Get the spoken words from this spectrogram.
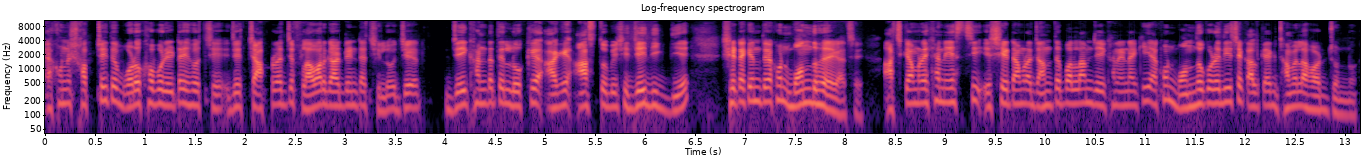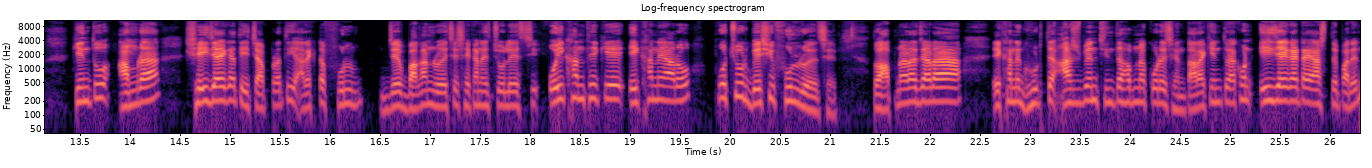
এখন সবচাইতে বড় খবর এটাই হচ্ছে যে চাপড়ার যে ফ্লাওয়ার গার্ডেনটা ছিল, যে, যেইখানটাতে লোকে আগে আসতো বেশি, যেই দিক দিয়ে, সেটা কিন্তু এখন বন্ধ হয়ে গেছে। আজকে আমরা এখানে এসেছি, এসে এটা আমরা জানতে পারলাম যে এখানে নাকি এখন বন্ধ করে দিয়েছে, কালকে এক ঝামেলা হওয়ার জন্য। কিন্তু আমরা সেই জায়গাতেই, চাপড়াতেই আরেকটা ফুল যে বাগান রয়েছে, সেখানে চলে এসেছি। ওইখান থেকে এখানে আরও প্রচুর বেশি ফুল রয়েছে। তো আপনারা যারা এখানে ঘুরতে আসবেন চিন্তা ভাবনা করেছেন, তারা কিন্তু এখন এই জায়গাটায় আসতে পারেন।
